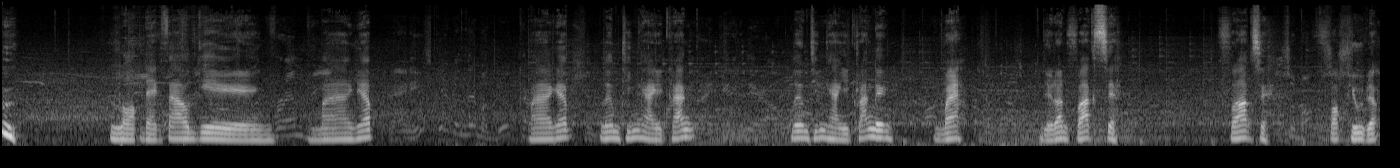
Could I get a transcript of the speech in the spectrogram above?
อื้อ หลอกแดกฟาวเก่งมาครับ มาครับ เริ่มทิ้งห่างอีกครั้ง เริ่มทิ้งห่างอีกครั้งหนึ่งมาเดี๋ยวดันฟักเสียฟักเสียฟอกพิวอีกแล้ว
